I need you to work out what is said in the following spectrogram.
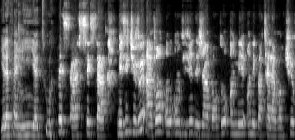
il y a la famille, il y a tout. C'est ça, c'est ça. Mais si tu veux, avant, on, vivait déjà à Bordeaux. On est, on est parti à l'aventure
